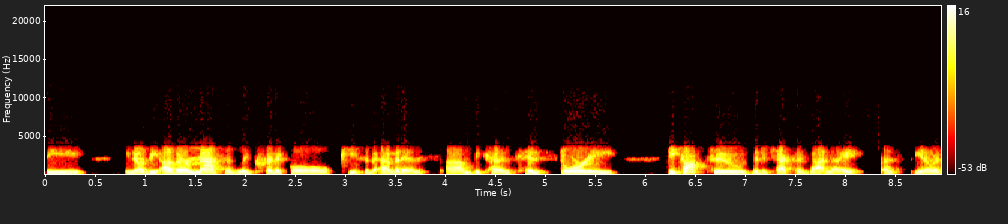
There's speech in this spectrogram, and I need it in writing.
the you know, the other massively critical piece of evidence um, because his story, he talked to the detective that night. As you know, as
